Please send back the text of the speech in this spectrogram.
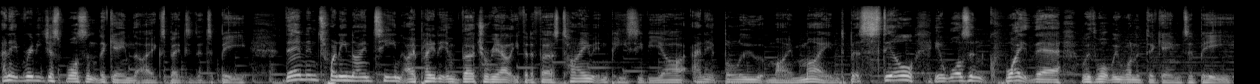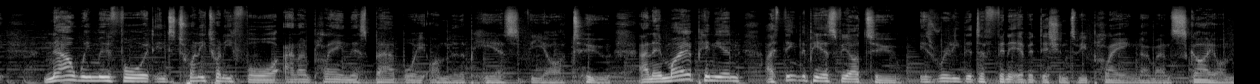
and it really just wasn't the game that I expected it to be. Then in 2019 I played it in virtual reality for the first time in PC VR and it blew my mind but still it wasn't quite there with what we wanted the game to be. Now we move forward into 2024 and I'm playing this bad boy on the PSVR 2 and in my opinion I think the PSVR 2 is really the definitive edition to be playing No Man's Sky on.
